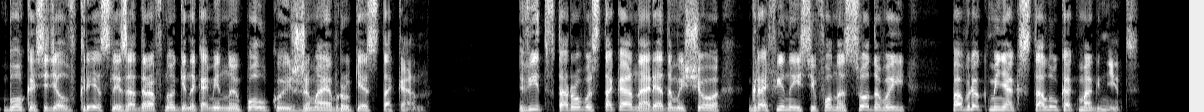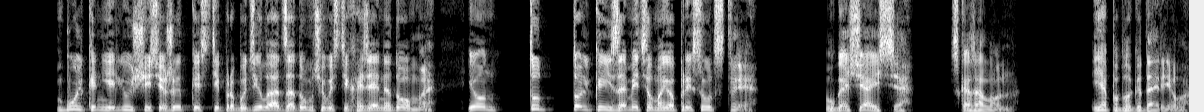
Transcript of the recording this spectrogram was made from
Бока сидел в кресле, задрав ноги на каминную полку и сжимая в руке стакан. Вид второго стакана, а рядом еще графина и сифона содовой, повлек меня к столу как магнит. Бульканье льющейся жидкости пробудило от задумчивости хозяина дома, и он тут только и заметил мое присутствие. «Угощайся», — сказал он. Я поблагодарил.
